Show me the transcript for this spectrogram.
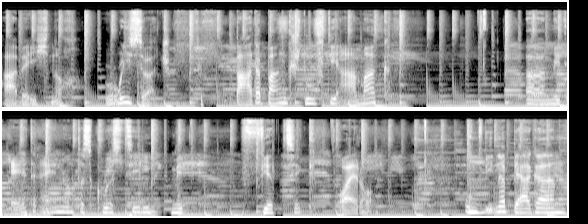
habe ich noch Research. Baderbank stuft die AMAG äh, mit Ad ein und das Kursziel mit 40 Euro. Und Wienerberger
